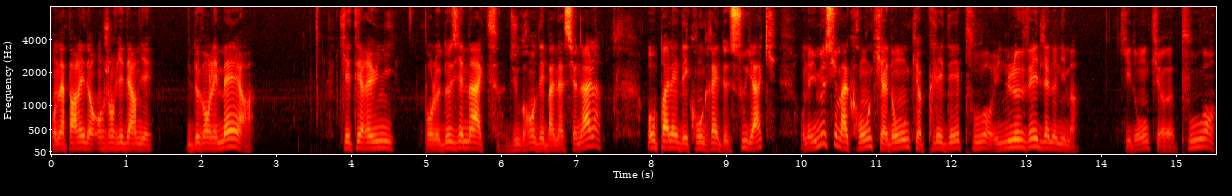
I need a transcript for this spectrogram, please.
a parlé en janvier dernier, devant les maires qui étaient réunis pour le deuxième acte du grand débat national au palais des congrès de Souillac, on a eu M. Macron qui a donc plaidé pour une levée de l'anonymat, qui est donc euh, pour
